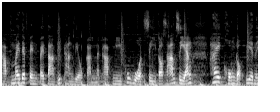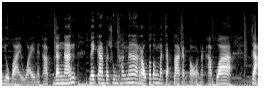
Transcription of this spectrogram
ครับไม่ได้เป็นไปตามทิศทางเดียวกันนะครับมีผู้โหวต4ต่อ 3 เสียง ให้คงดอกเบี้ยนโยบายไว้นะครับดังนั้นในการประชุมครั้งหน้าเราก็ต้องมาจับตากันต่อนะครับว่าจะ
